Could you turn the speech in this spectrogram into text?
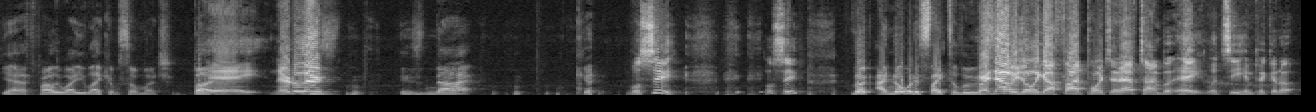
Yeah, that's probably why you like him so much. But Hey, nerd alert. he's, he's not. We'll see. We'll see. Look, I know what it's like to lose. Right now, he's only got five points at halftime, but hey, let's see him pick it up.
